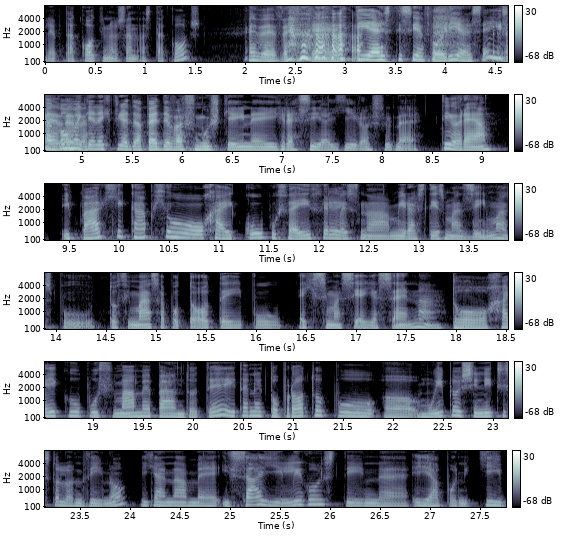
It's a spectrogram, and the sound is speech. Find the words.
λεπτά κόκκινος σαν αστακός. Ε, βέβαια. Ε, τι αίσθηση εφορίας έχεις, Ε, ακόμα βέβαια. και αν έχει 35 βαθμούς και είναι η υγρασία γύρω σου, ναι. Τι ωραία. Υπάρχει κάποιο χαϊκού που θα ήθελες να μοιραστείς μαζί μας, που το θυμάσαι από τότε ή που έχει σημασία για σένα; Το χάικου που θυμάμαι πάντοτε ήταν το πρώτο που ε, μου είπε ο Σινίτσι στο Λονδίνο για να με εισάγει λίγο στην ε, ιαπωνική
